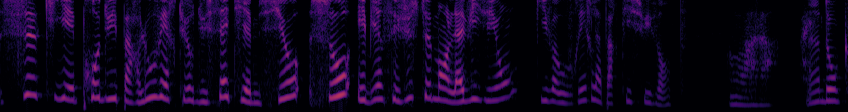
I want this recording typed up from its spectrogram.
ce qui est produit par l'ouverture du septième sceau, eh bien, c'est justement la vision qui va ouvrir la partie suivante. Voilà. Hein, donc,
